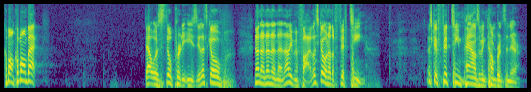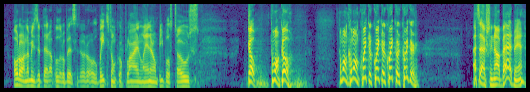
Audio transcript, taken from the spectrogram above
Come on, come on back. That was still pretty easy. Let's go. No, no, no, no, no, not even five. Let's go another 15. Let's get 15 pounds of encumbrance in there. Hold on, let me zip that up a little bit so the weights don't go flying, landing on people's toes. Go. Come on, go. Come on, come on, quicker, quicker, quicker, quicker. That's actually not bad, man.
